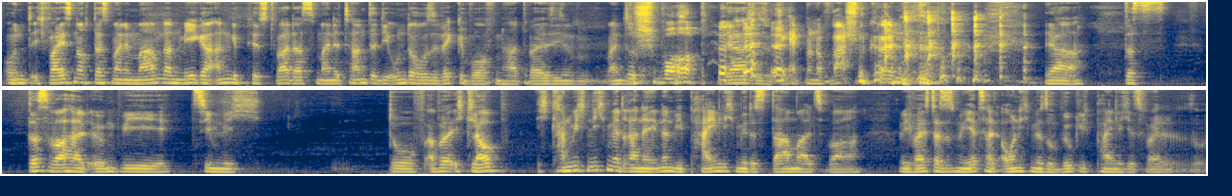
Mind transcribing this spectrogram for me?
Und ich weiß noch, dass meine Mom dann mega angepisst war, dass meine Tante die Unterhose weggeworfen hat, weil sie meinte. Du Schwab. Ja, die, so, die hätte man noch waschen können. ja, das, das war halt irgendwie ziemlich doof. Aber ich glaube, ich kann mich nicht mehr daran erinnern, wie peinlich mir das damals war. Und ich weiß, dass es mir jetzt halt auch nicht mehr so wirklich peinlich ist, weil so,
